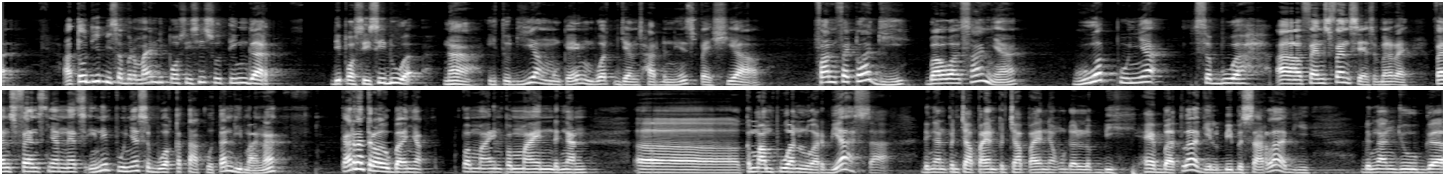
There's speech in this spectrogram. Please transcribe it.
Atau dia bisa bermain di posisi shooting guard di posisi dua. Nah, itu dia yang mungkin membuat James Harden ini spesial. Fun fact lagi, bahwasanya gue punya sebuah uh, fans-fans ya sebenarnya. Fans-fansnya Nets ini punya sebuah ketakutan di mana karena terlalu banyak pemain-pemain dengan uh, kemampuan luar biasa, dengan pencapaian-pencapaian yang udah lebih hebat lagi, lebih besar lagi, dengan juga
